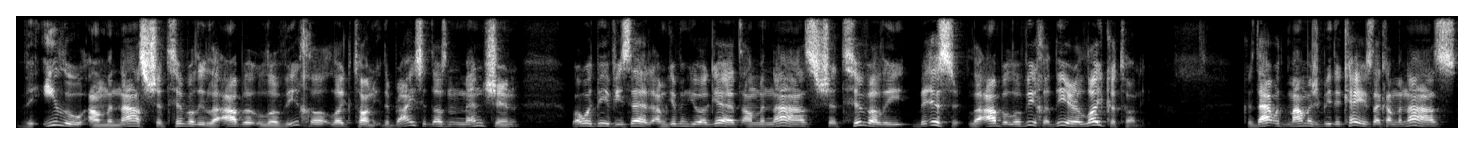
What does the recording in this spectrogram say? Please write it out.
The ilu almanas shetivali la'aba ulavicha like Tani. The Brisa doesn't mention what would be if he said, "I'm giving you a get almanas shetivali beisr la'aba ulavicha." Dear like Tani, because that would mamash be the case like almanas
